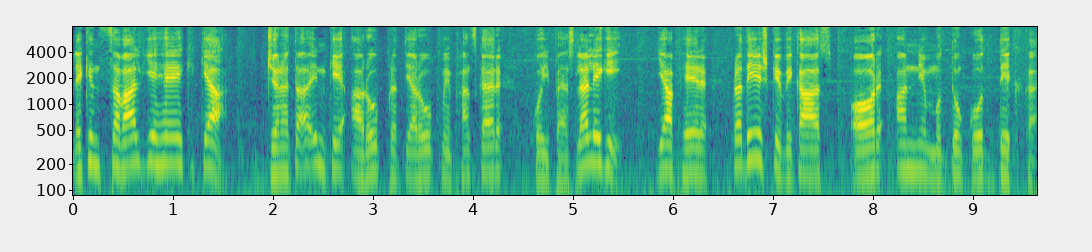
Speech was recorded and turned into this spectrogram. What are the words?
लेकिन सवाल यह है कि क्या जनता इनके आरोप प्रत्यारोप में फंसकर कोई फैसला लेगी या फिर प्रदेश के विकास और अन्य मुद्दों को देखकर?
